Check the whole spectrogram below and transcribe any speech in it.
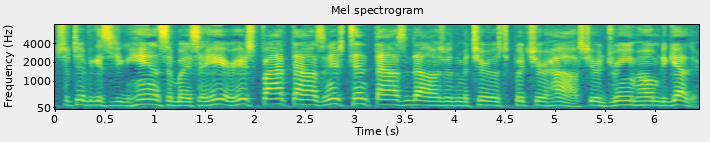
Certificates that you can hand somebody say, here, here's five thousand, here's ten thousand dollars worth of materials to put your house, your dream home together.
